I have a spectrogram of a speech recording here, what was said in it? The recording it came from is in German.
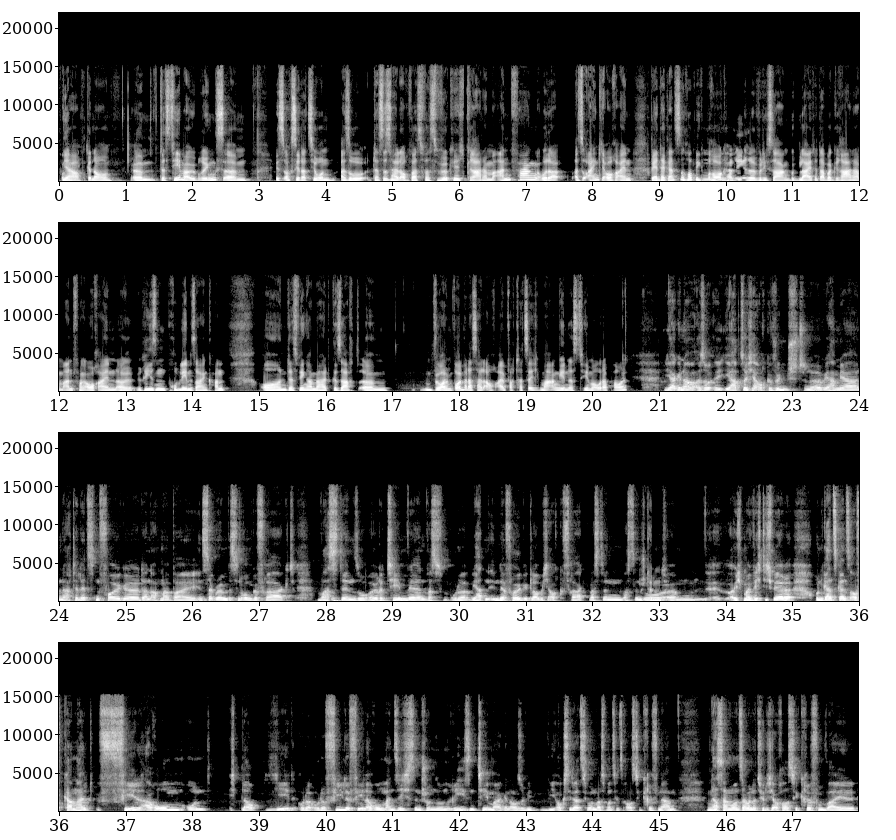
Ja, genau. Ähm, das Thema übrigens ähm, ist Oxidation. Also das ist halt auch was, was wirklich gerade am Anfang oder also eigentlich auch ein, während der ganzen Hobbybrauerkarriere, würde ich sagen, begleitet, aber gerade am Anfang auch ein äh, Riesenproblem sein kann. Und deswegen haben wir halt gesagt, ähm, wollen, wollen wir das halt auch einfach tatsächlich mal angehen, das Thema, oder Paul? Ja, genau. Also äh, ihr habt es euch ja auch gewünscht. Ne? Wir haben ja nach der letzten Folge dann auch mal bei Instagram ein bisschen rumgefragt, was denn so eure Themen wären, was oder wir hatten in der Folge, glaube ich, auch gefragt, was denn, was denn Stimmt. so ähm, äh, euch mal wichtig wäre. Und ganz, ganz oft kamen halt Fehlaromen und ich glaube, oder, oder viele Fehlaromen an sich sind schon so ein Riesenthema, genauso wie, wie Oxidation, was wir uns jetzt rausgegriffen haben. Ja. Das haben wir uns aber natürlich auch rausgegriffen, weil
